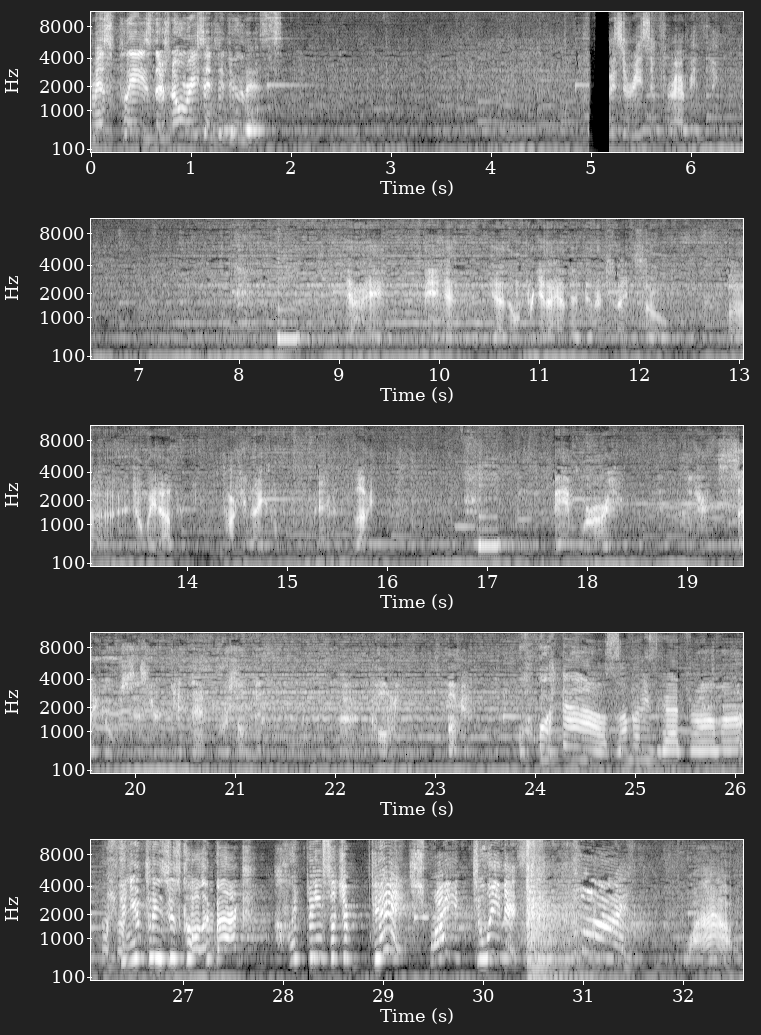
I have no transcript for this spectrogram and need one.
Miss, please, there's no reason to do this. There's a reason for everything. Yeah, hey, it's me again. Yeah, don't forget I have that dinner tonight, so, uh, don't wait up. Talk to you when I get home, okay? Love you. Babe, where are you? Did your psycho sister kidnap you or something? Uh, call me. Love you. Wow, somebody's got drama. Can you please just call him back? Quit being such a bitch. Why are you doing this? Come on. wow,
